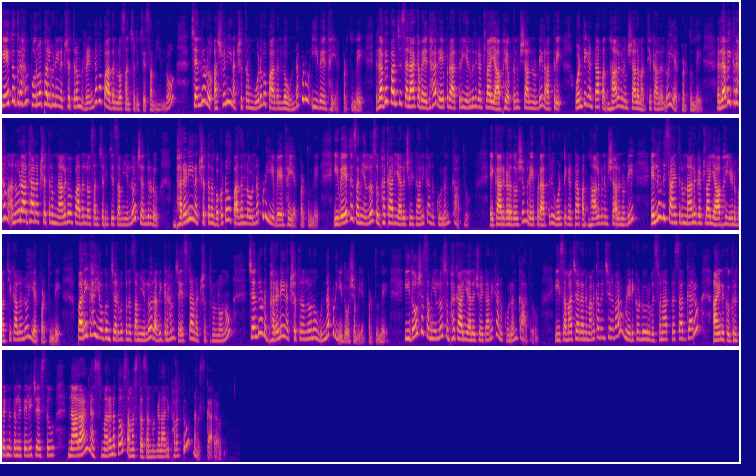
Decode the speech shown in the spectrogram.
కేతు గ్రహం పూర్వ ఫల్గుని నక్షత్రం రెండవ పాదంలో సంచరించే సమయంలో చంద్రుడు అశ్విని నక్షత్రం మూడవ పాదంలో ఉన్నప్పుడు ఈ వేధ ఏర్పడుతుంది. రవి పంచశలాక వేధ రేపు రాత్రి ఎనిమిది గంటల యాభై ఒక్క నిమిషాల నుండి రాత్రి ఒంటి గంట పద్నాలుగు నిమిషాల మధ్యకాలంలో ఏర్పడుతుంది. రవి గ్రహం అనురాధ నక్షత్రం నాలుగవ పాదంలో సంచరించే సమయంలో చంద్రుడు భరణి నక్షత్రం ఒకటో పాదంలో ఉన్నప్పుడు ఈ వేధ ఏర్పడుతుంది. ఈ వేధ సమయంలో శుభకార్యాలు చేయడానికి అనుకూలం కాదు. ఏకార్గళ దోషం రేపు రాత్రి ఒంటి గంట పద్నాలుగు నిమిషాల నుండి ఎల్లుండి సాయంత్రం నాలుగు గంటల యాభై ఏడు మధ్యకాలంలో ఏర్పడుతుంది. పరిఘ యోగం జరుగుతున్న సమయంలో రవిగ్రహం జ్యేష్ఠ నక్షత్రంలోనూ చంద్రుడు భరణి నక్షత్రంలోనూ ఉన్నప్పుడు ఈ దోషం ఏర్పడుతుంది. ఈ దోష సమయంలో శుభకార్యాలు చేయడానికి అనుకూలం కాదు. ఈ సమాచారాన్ని మనకు అందించిన వారు మేడికొండూరు విశ్వనాథ్ ప్రసాద్ గారు. ఆయనకు కృతజ్ఞతల్ని తెలియజేస్తూ నారాయణ స్మరణతో సమస్త సన్మంగళాన్ని భవంతు. నమస్కారం.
